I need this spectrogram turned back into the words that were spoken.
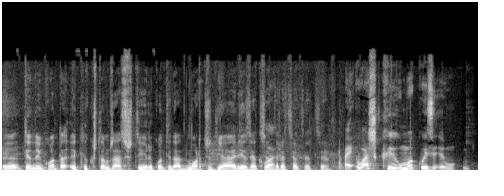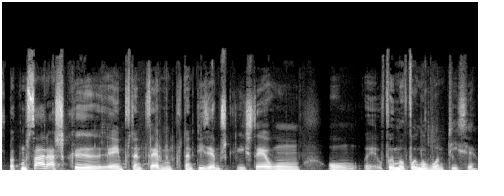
é. Uh, tendo em conta aquilo que estamos a assistir, a quantidade de mortes diárias, etc, claro. etc, etc. Bem, eu acho que uma coisa, para começar, acho que é importante, é importante dizermos que isto é um, um foi, uma, foi uma boa notícia.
